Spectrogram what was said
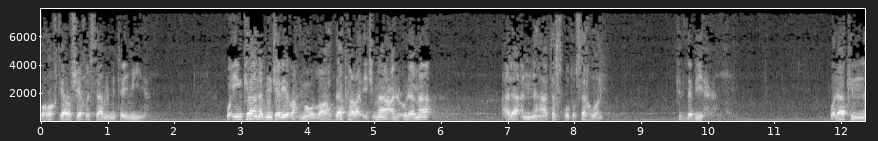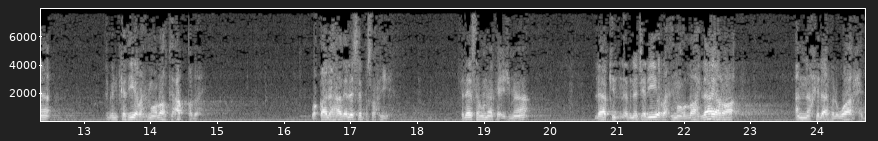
وهو اختيار شيخ الإسلام ابن تيمية. وإن كان ابن جرير رحمه الله ذكر إجماع العلماء على أنها تسقط سهوا في الذبيحة. ولكن ابن كثير رحمه الله تعقبه وقال هذا ليس بصحيح. فليس هناك إجماع لكن ابن جرير رحمه الله لا يرى أن خلاف الواحد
